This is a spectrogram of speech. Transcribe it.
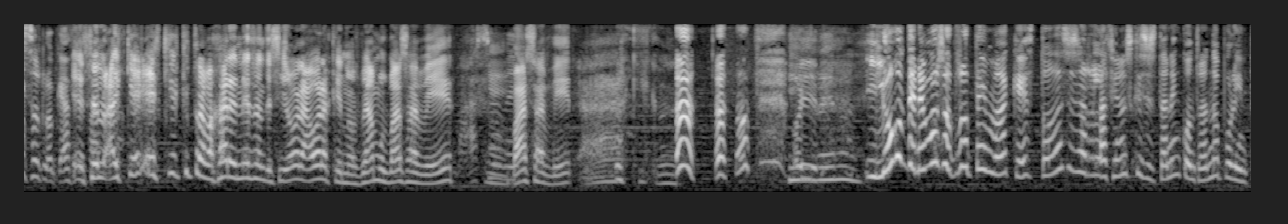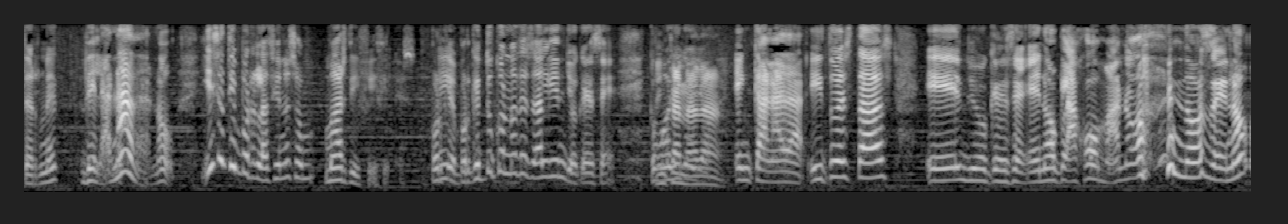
eso es lo que hace. Lo- hay que, es que hay que trabajar en eso, en decir, ahora, ahora que nos veamos, vas a ver. Vas a ver. Ah, qué cosa. Oye, y luego tenemos otro tema que es todas esas relaciones que se están encontrando por internet de la nada, ¿no? Y ese tipo de relaciones son más difíciles. ¿Por qué? Porque tú conoces a alguien, yo qué sé, como En yo, Canadá. en Canadá, y tú estás, eh, yo qué sé, en Oklahoma, ¿no? no sé, ¿no?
